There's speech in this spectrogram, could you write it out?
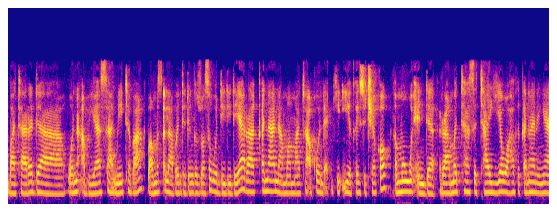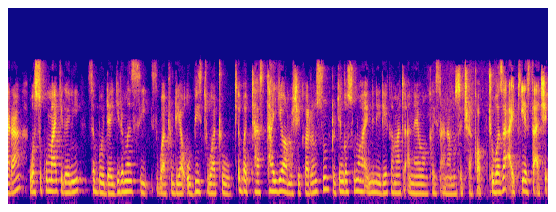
ba tare da wani abu ya same ta ba ba matsala ban ta ta dinga zuwa saboda daidai da yara ƙanana ma mata akwai wanda ake iya kai su check up kamar waɗanda ramar tasa ta yi yawa haka ƙananan yara. Wasu kuma ki gani saboda girman su wato da obese wato kibar ta ta yi yawa ma shekarun su. To kin ga su ma ne da ya kamata ana yawan kai su ana musu check up. To ba za a kiyasta a ce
